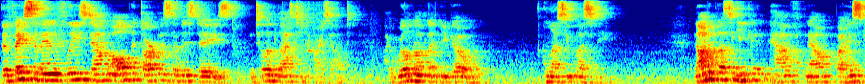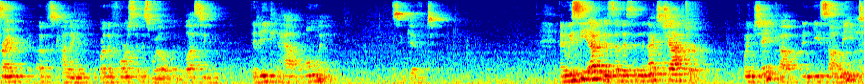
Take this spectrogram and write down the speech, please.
The face of man flees down all the darkness of his days until at last he cries out, I will not let you go unless you bless me. Not a blessing he can have now by his strength of his cunning or the force of his will, but a blessing that he can have only as a gift. And we see evidence of this in the next chapter when Jacob and Esau meet.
